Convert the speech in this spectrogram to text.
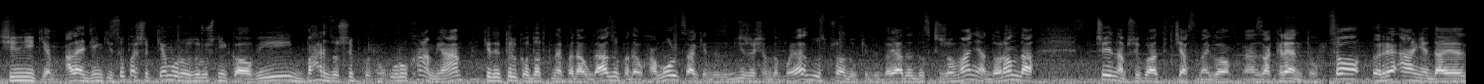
silnikiem, ale dzięki super szybkiemu rozrusznikowi bardzo szybko się uruchamia, kiedy tylko dotknę pedał gazu, pedał hamulca, kiedy zbliżę się do pojazdu z przodu, kiedy dojadę do skrzyżowania, do ronda, czy na przykład ciasnego zakrętu. Co realnie daje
